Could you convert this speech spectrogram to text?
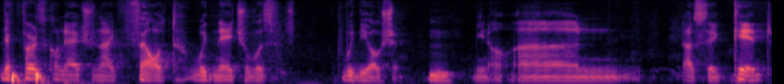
the first connection I felt with nature was with the ocean. Mm. You know, and as a kid,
